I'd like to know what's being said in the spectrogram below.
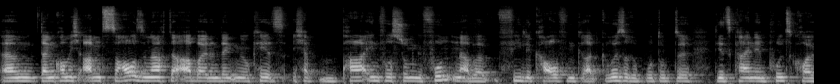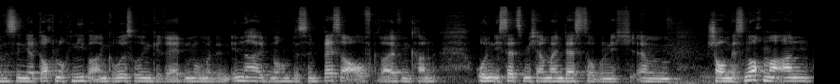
ähm, dann komme ich abends zu Hause nach der Arbeit und denke mir, okay, jetzt, ich habe ein paar Infos schon gefunden, aber viele kaufen gerade größere Produkte, die jetzt keine Impulskäufe sind, ja doch noch lieber an größeren Geräten, wo man den Inhalt noch ein bisschen besser aufgreifen kann. Und ich setze mich an meinen Desktop und ich ähm, schaue mir es nochmal an,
